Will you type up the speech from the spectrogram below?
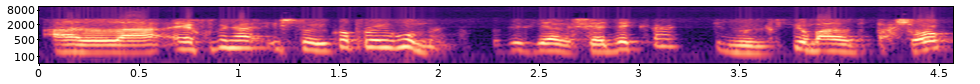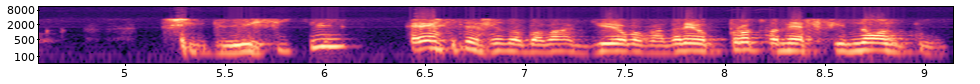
Αλλά έχουμε ένα ιστορικό προηγούμενο. Το 2011 η κοινωνική ομάδα του Πασόκ συγκλήθηκε, έθεσε τον κύριο Παπανδρέου πρώτων ευθυνών του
